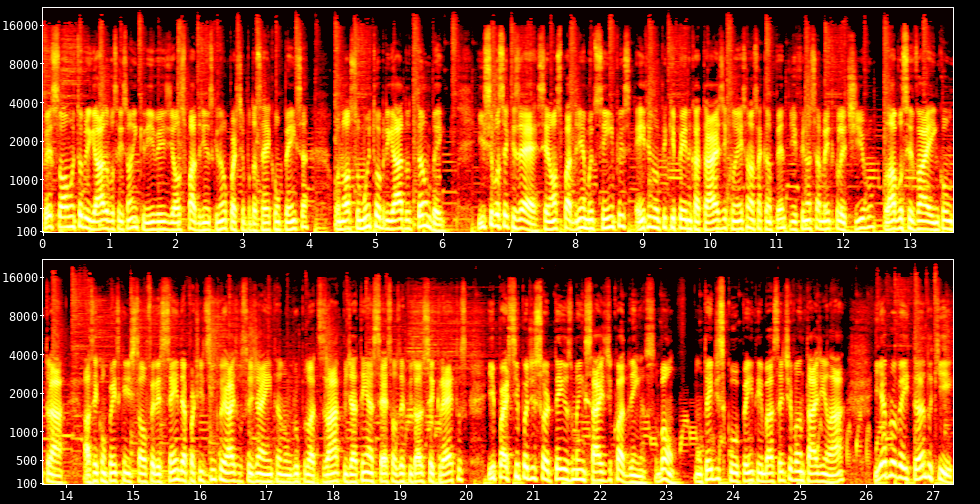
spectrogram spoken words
Pessoal, muito obrigado, vocês são incríveis e aos padrinhos que não participam dessa recompensa, o nosso muito obrigado também. E se você quiser ser nosso padrinho, é muito simples. Entre no PicPay no Catarse, conheça nossa campanha de financiamento coletivo. Lá você vai encontrar as recompensas que a gente está oferecendo. E a partir de 5 reais você já entra no grupo do WhatsApp, já tem acesso aos episódios secretos e participa de sorteios mensais de quadrinhos. Bom, não tem desculpa, hein? Tem bastante vantagem lá. E aproveitando que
